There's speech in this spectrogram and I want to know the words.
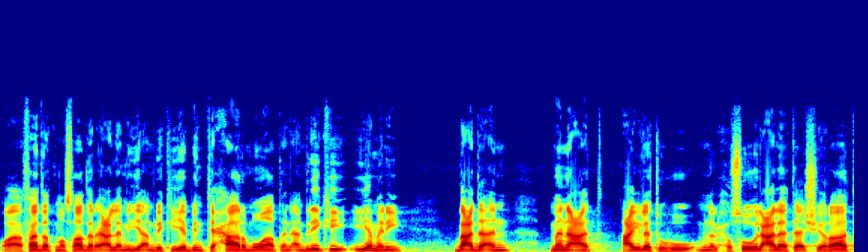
وأفادت مصادر إعلامية أمريكية بانتحار مواطن أمريكي يمني بعد أن منعت عائلته من الحصول على تأشيرات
